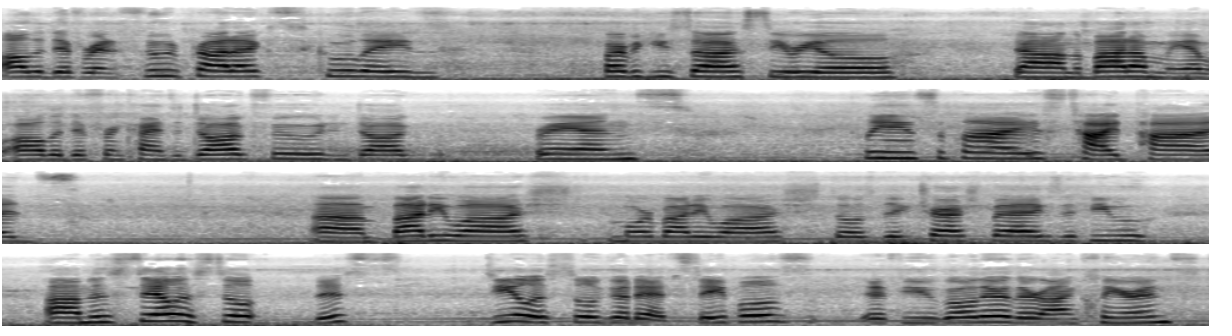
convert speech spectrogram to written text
all the different food products, Kool-Aids, barbecue sauce, cereal. Down on the bottom we have all the different kinds of dog food and dog brands, cleaning supplies, Tide Pods, um, body wash, more body wash, those big trash bags. If you, um, this sale is still, this deal is still good at Staples. If you go there, they're on clearance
